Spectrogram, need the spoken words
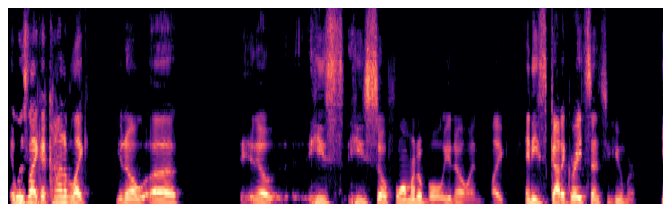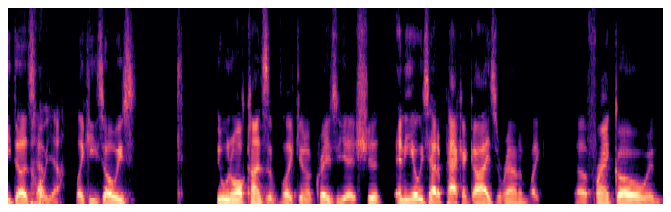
It was like a kind of like you know, uh, you know, he's he's so formidable, you know, and like, and he's got a great sense of humor. He does. Have, Oh yeah, like he's always doing all kinds of like you know crazy ass shit, and he always had a pack of guys around him, like uh, Franco and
